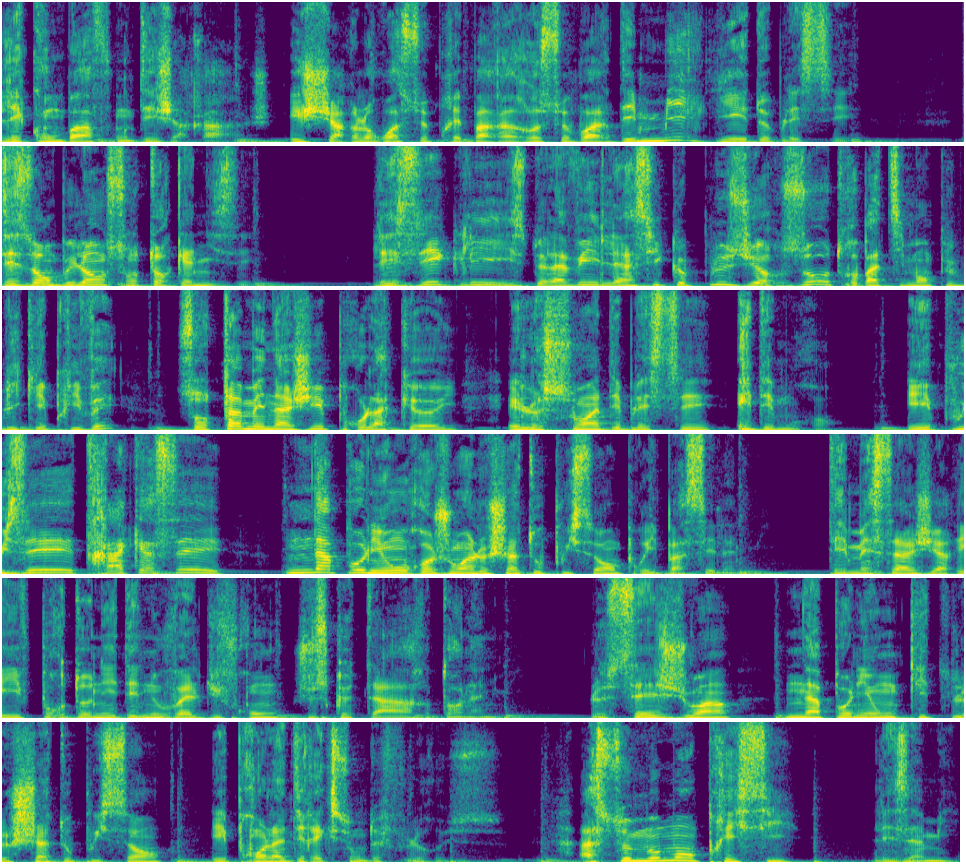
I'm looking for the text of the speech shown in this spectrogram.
Les combats font déjà rage et Charleroi se prépare à recevoir des milliers de blessés. Des ambulances sont organisées. Les églises de la ville ainsi que plusieurs autres bâtiments publics et privés sont aménagés pour l'accueil et le soin des blessés et des mourants. Épuisé, tracassé, Napoléon rejoint le château puissant pour y passer la nuit. Des messages y arrivent pour donner des nouvelles du front jusque tard dans la nuit. Le 16 juin, Napoléon quitte le château puissant et prend la direction de Fleurus. À ce moment précis, les amis,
